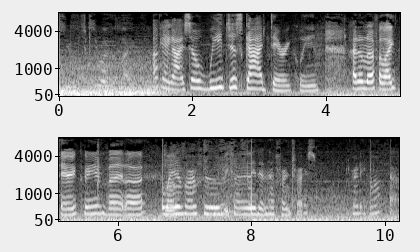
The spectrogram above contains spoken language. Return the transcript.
She, she like. Okay, guys, so we just got Dairy Queen. I don't know if I like Dairy Queen, but uh, we're waiting for our food because they didn't have French fries. Ready? Yeah.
